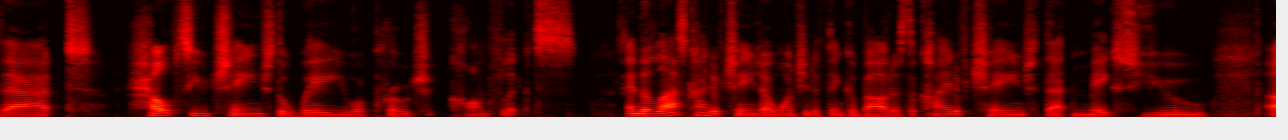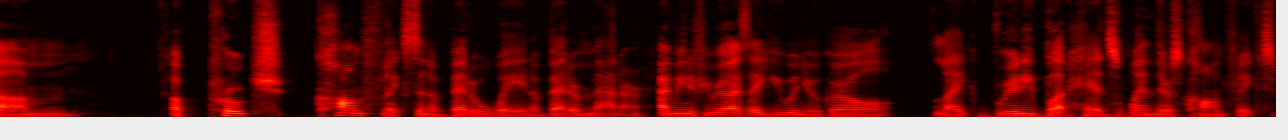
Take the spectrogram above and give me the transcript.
that helps you change the way you approach conflicts. And the last kind of change I want you to think about is the kind of change that makes you um, approach conflicts in a better way, in a better manner. I mean, if you realize that you and your girl like really butt heads when there's conflict,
